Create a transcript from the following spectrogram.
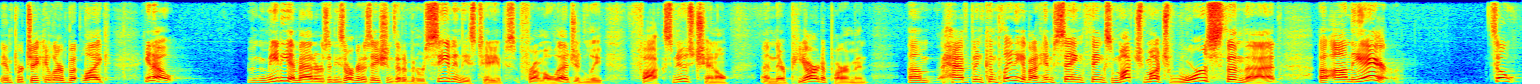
in particular, but like, you know, Media Matters and these organizations that have been receiving these tapes from allegedly Fox News Channel and their PR department um, have been complaining about him saying things much, much worse than that uh, on the air. So,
